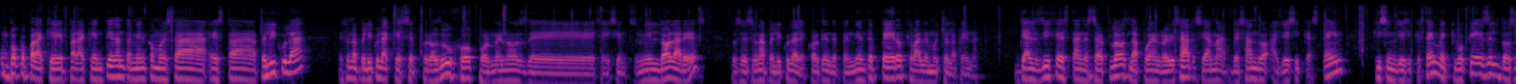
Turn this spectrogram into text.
un poco para que, para que entiendan también cómo está esta película. Es una película que se produjo por menos de 600 mil dólares. Entonces es una película de corte independiente, pero que vale mucho la pena. Ya les dije, está en Star Plus, la pueden revisar. Se llama Besando a Jessica Stein. Kissing Jessica Stein, me equivoqué, es del, dos-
